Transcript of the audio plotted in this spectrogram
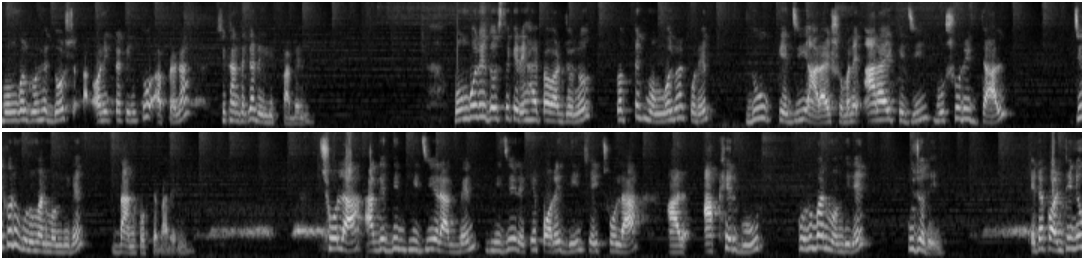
মঙ্গল গ্রহের দোষ অনেকটা কিন্তু আপনারা সেখান থেকে রিলিফ পাবেন। মঙ্গলের দোষ থেকে রেহাই পাওয়ার জন্য প্রত্যেক মঙ্গলবার করে দু কেজি আড়াইশো মানে আড়াই কেজি মুসুরির ডাল যে কোনো হনুমান মন্দিরে দান করতে পারেন। ছোলা আগের দিন ভিজিয়ে রাখবেন, ভিজিয়ে রেখে পরের দিন সেই ছোলা আর আখের গুড় হনুমান মন্দিরে পুজো দিন। এটা কন্টিনিউ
